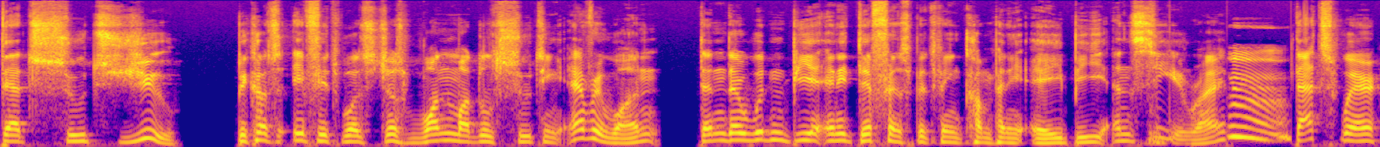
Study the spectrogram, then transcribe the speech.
that suits you. Because if it was just one model suiting everyone, then there wouldn't be any difference between company A, B, and C, right? Mm. That's where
